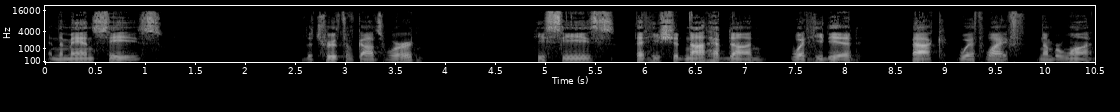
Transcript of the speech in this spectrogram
And the man sees the truth of God's word. He sees that he should not have done what he did back with wife number one.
